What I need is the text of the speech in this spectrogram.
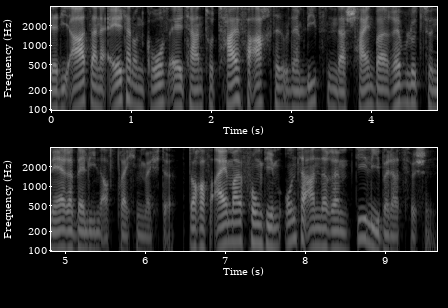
der die Art seiner Eltern und Großeltern total verachtet und am liebsten in das scheinbar revolutionäre Berlin aufbrechen möchte. Doch auf einmal funkt ihm unter anderem die Liebe dazwischen.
